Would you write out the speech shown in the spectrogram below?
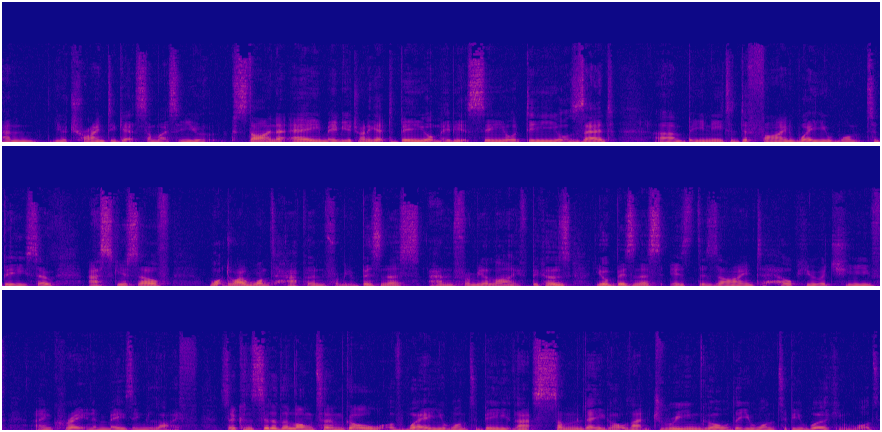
and you're trying to get somewhere. So you're starting at A, maybe you're trying to get to B, or maybe it's C or D or Z, um, but you need to define where you want to be. So ask yourself, what do I want to happen from your business and from your life? Because your business is designed to help you achieve and create an amazing life. So consider the long term goal of where you want to be, that someday goal, that dream goal that you want to be working towards.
